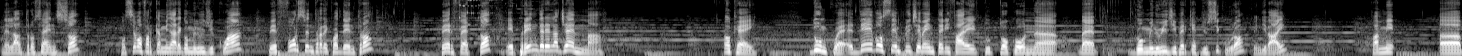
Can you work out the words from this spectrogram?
nell'altro senso, possiamo far camminare come Luigi qua, per forse entrare qua dentro. Perfetto. E prendere la gemma. Ok. Dunque, devo semplicemente rifare il tutto con... Uh, Beh, Gommi Luigi perché è più sicuro, quindi vai. Fammi... Uh,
